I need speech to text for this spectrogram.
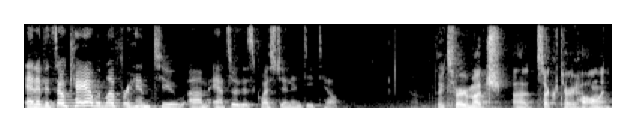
And if it's okay, I would love for him to um, answer this question in detail. Thanks very much, uh, Secretary Haaland.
